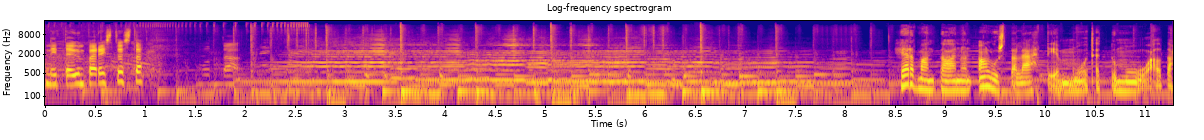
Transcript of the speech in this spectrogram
niiden ympäristöstä. Mutta Hervantaan on alusta lähtien muutettu muualta.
